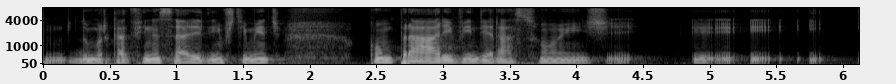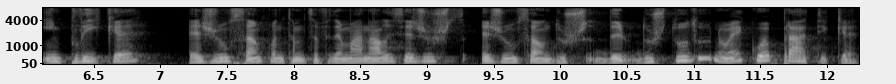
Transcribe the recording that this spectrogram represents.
do mercado financeiro e de investimentos, comprar e vender ações e, e, e, implica a junção, quando estamos a fazer uma análise, a, just, a junção do, de, do estudo não é, com a prática.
